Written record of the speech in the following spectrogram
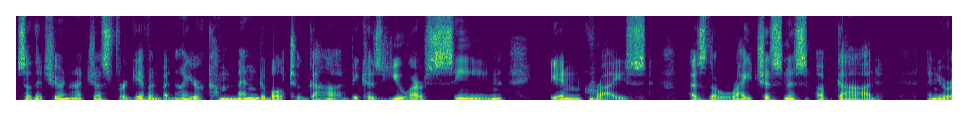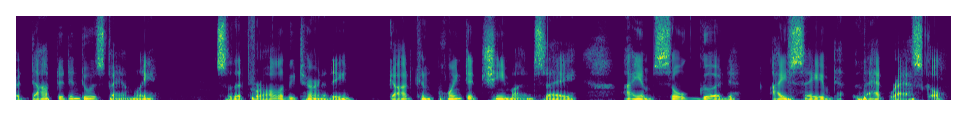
so that you're not just forgiven, but now you're commendable to God because you are seen in Christ as the righteousness of God and you're adopted into his family so that for all of eternity, God can point at Chima and say, I am so good, I saved that rascal.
